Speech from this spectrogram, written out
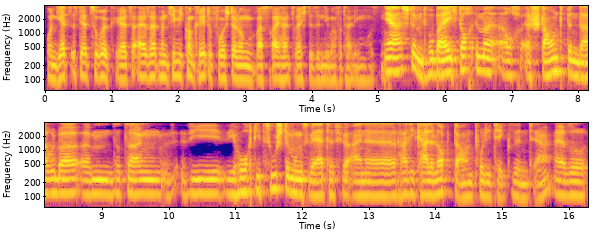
Und jetzt ist er zurück. Jetzt also hat man ziemlich konkrete Vorstellungen, was Freiheitsrechte sind, die man verteidigen muss. Ne? Ja, stimmt. Wobei ich doch immer auch erstaunt bin darüber, ähm, sozusagen, wie, wie hoch die Zustimmungswerte für eine radikale Lockdown-Politik sind. Ja? Also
